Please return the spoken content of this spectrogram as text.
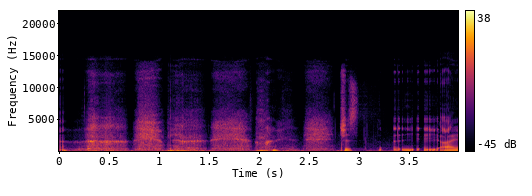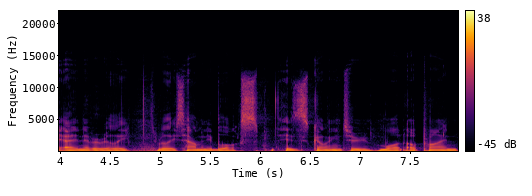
Just I, I never really release how many blocks is going to what. I'll try and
